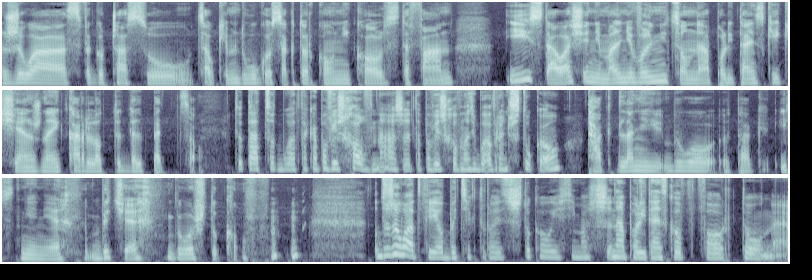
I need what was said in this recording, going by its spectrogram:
Żyła swego czasu całkiem długo z aktorką Nicole Stefan i stała się niemal niewolnicą neapolitańskiej księżnej Carlotte del Pezzo to ta, co była taka powierzchowna, że ta powierzchowność była wręcz sztuką. Tak, dla niej było tak, istnienie, bycie było sztuką. Dużo łatwiej o bycie, które jest sztuką, jeśli masz napolitańską fortunę,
